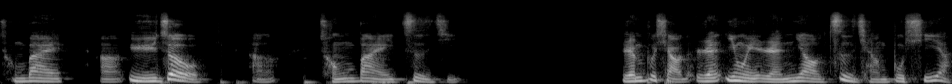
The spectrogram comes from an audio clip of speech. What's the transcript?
崇拜啊宇宙啊，崇拜自己。人不晓得人，因为人要自强不息呀。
